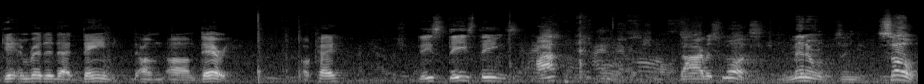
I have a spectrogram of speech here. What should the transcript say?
getting rid of that dame, um, um, dairy. Okay? These these things, huh? The Irish moss, minerals in you. So,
